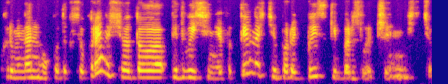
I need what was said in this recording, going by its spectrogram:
Кримінального кодексу України щодо підвищення ефективності боротьби з кіберзлочинністю.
